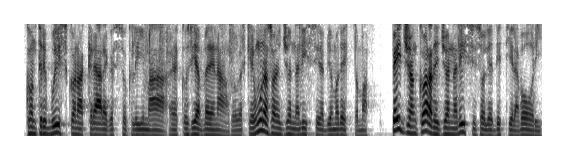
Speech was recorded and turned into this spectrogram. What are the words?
contribuiscono a creare questo clima eh, così avvelenato perché una sono i giornalisti l'abbiamo detto ma peggio ancora dei giornalisti sono gli addetti ai lavori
